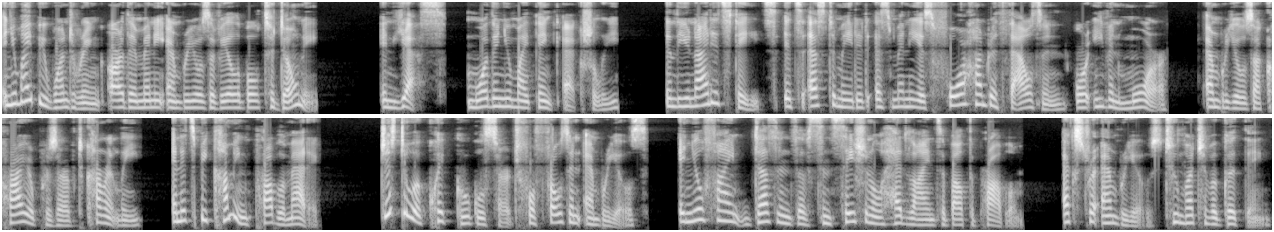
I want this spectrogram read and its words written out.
And you might be wondering, are there many embryos available to donate? And yes, more than you might think actually. In the United States, it's estimated as many as 400,000 or even more embryos are cryopreserved currently, and it's becoming problematic. Just do a quick Google search for frozen embryos, and you'll find dozens of sensational headlines about the problem. Extra embryos, too much of a good thing.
